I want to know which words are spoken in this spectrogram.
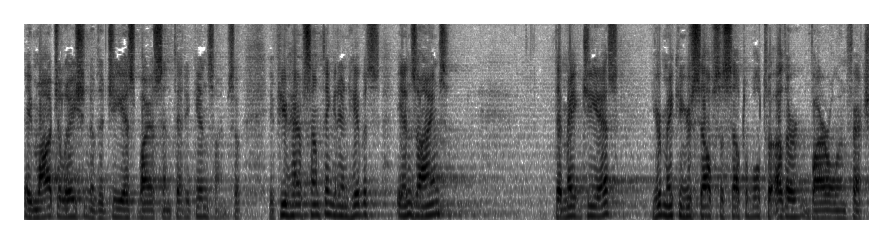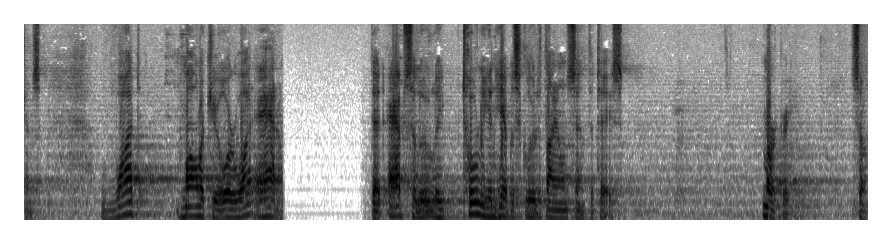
a modulation of the GS biosynthetic enzyme. So, if you have something that inhibits enzymes that make GS, you're making yourself susceptible to other viral infections. What molecule or what atom? That absolutely, totally inhibits glutathione synthetase. Mercury. So,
